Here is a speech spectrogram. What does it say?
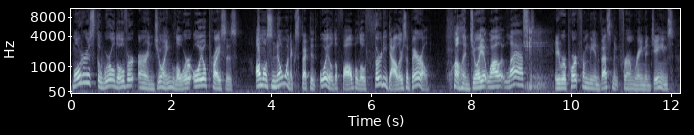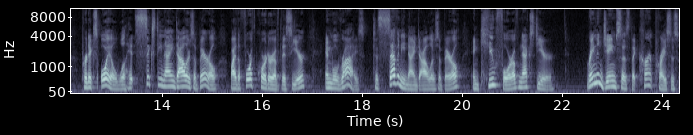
Motorists the world over are enjoying lower oil prices. Almost no one expected oil to fall below $30 a barrel. Well, enjoy it while it lasts. A report from the investment firm Raymond James predicts oil will hit $69 a barrel by the fourth quarter of this year and will rise to $79 a barrel in Q4 of next year. Raymond James says that current prices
